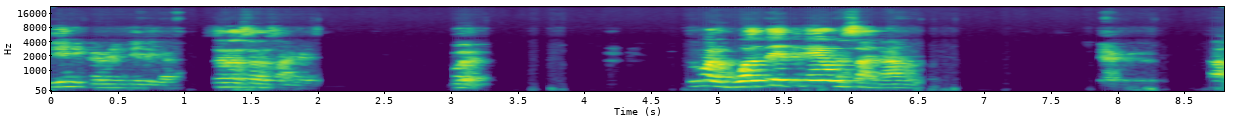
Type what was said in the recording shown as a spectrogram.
त्यांनी कमेंट केले का? सरळ सरळ सांगायचं. बर. तुम्हाला बोलता येते का एवढं सांगा आम्हाला? हा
